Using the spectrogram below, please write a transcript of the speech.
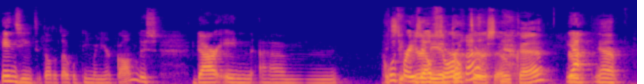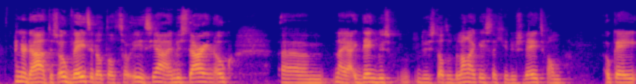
inziet. Dat het ook op die manier kan. Dus daarin ehm, goed voor jezelf zorgen. adopters ook, hè? Ja. ja. Inderdaad, dus ook weten dat dat zo is. Ja, en dus daarin ook, ehm, nou ja, ik denk dus, dus dat het belangrijk is dat je dus weet van, oké,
